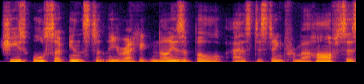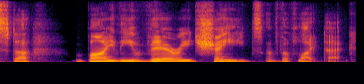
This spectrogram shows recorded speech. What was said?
she's also instantly recognizable as distinct from her half sister by the varied shades of the flight deck,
